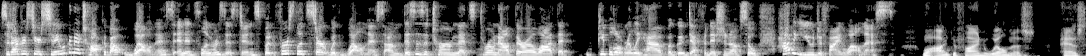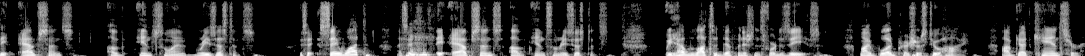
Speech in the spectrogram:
So, Dr. Sears, today we're going to talk about wellness and insulin resistance. But first, let's start with wellness. Um, this is a term that's thrown out there a lot that people don't really have a good definition of. So, how do you define wellness? Well, I define wellness as the absence of insulin resistance. You say, say what? I say the absence of insulin resistance. We have lots of definitions for disease. My blood pressure is too high. I've got cancer.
